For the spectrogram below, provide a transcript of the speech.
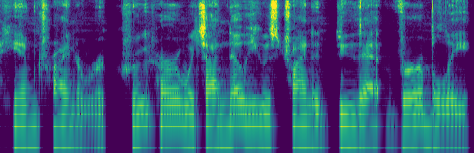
him trying to recruit her, which I know he was trying to do that verbally,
